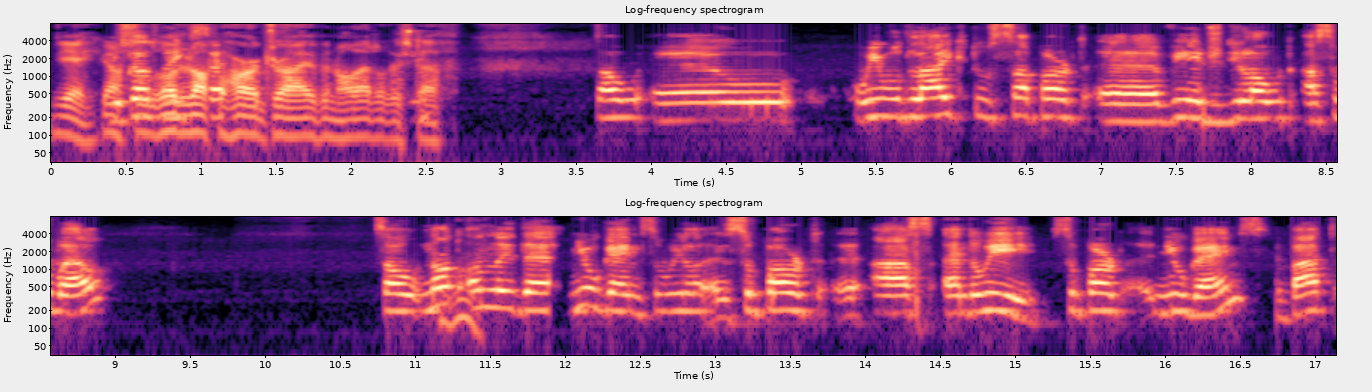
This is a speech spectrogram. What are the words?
Yeah, you can You also can load it off a hard drive and all that other stuff. So uh, we would like to support uh, WHDLoad as well. So not Mhm. only the new games will uh, support uh, us and we support new games, but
